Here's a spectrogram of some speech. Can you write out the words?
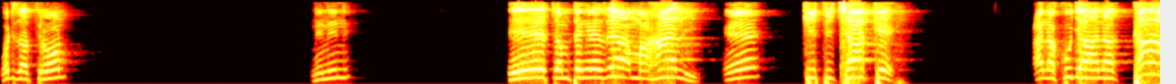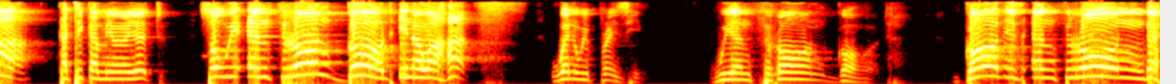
What is a throne? Ni nini e, tunamtengenezea mahali e, kiti chake. Anakuja anakaa katika mioyo yetu. So we enthrone god in our hearts when we praise him. We enthrone god. God is enthroned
